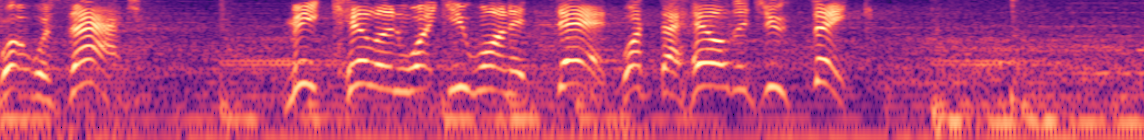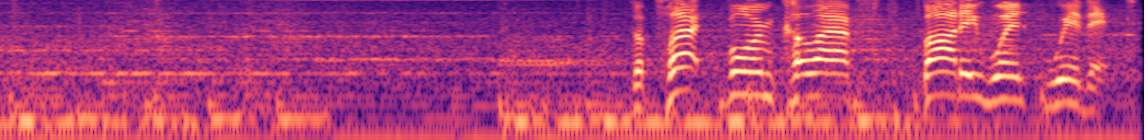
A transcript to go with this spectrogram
What was that? Me killing what you wanted dead. What the hell did you think? The platform collapsed, body went with it.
